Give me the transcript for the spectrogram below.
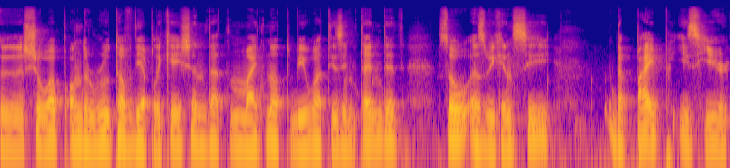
uh, show up on the root of the application that might not be what is intended. So as we can see, the pipe is here.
